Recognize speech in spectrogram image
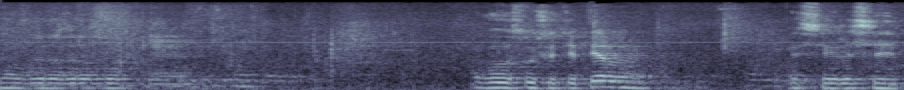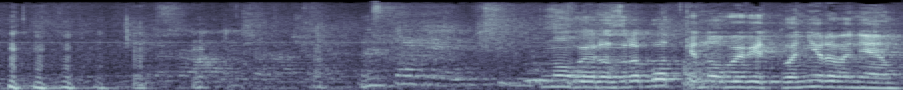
Новые разработки. Вы услышите первыми из всей России. Новые разработки, новый вид планирования,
